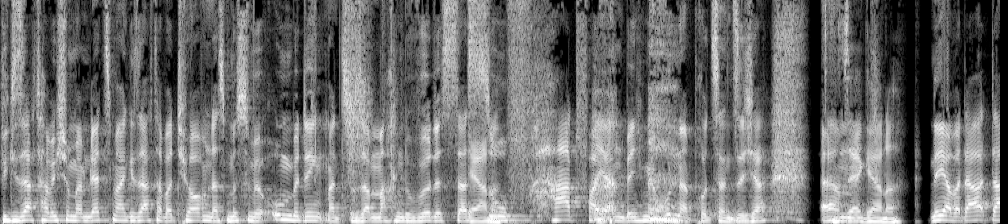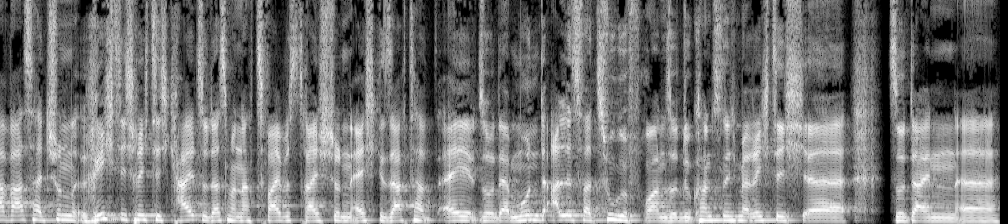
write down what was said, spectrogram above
Wie gesagt, habe ich schon beim letzten Mal gesagt, aber Thjörven, das müssen wir unbedingt mal zusammen machen. Du würdest das Gerne. so hart feiern, bin ich mir 100% sicher. Ähm, sehr gerne. Nee, aber da, da war es halt schon richtig, richtig kalt, so dass man nach zwei bis drei Stunden echt gesagt hat, ey, so der Mund, alles war zugefroren, so du konntest nicht mehr richtig äh, so dein äh,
